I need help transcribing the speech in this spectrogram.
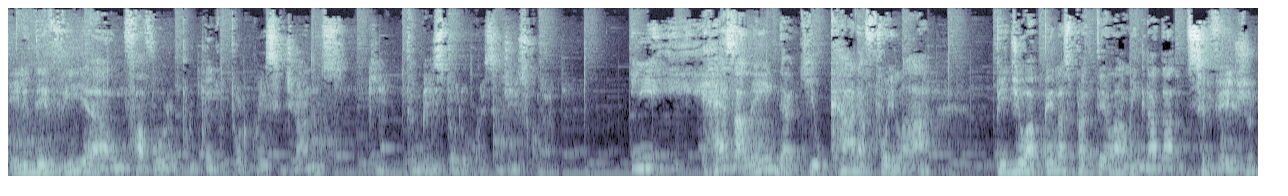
Ele devia um favor pro produtor Quincy Jones, que também estourou com esse disco, né? E reza a lenda que o cara foi lá pediu apenas para ter lá um engradado de cerveja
